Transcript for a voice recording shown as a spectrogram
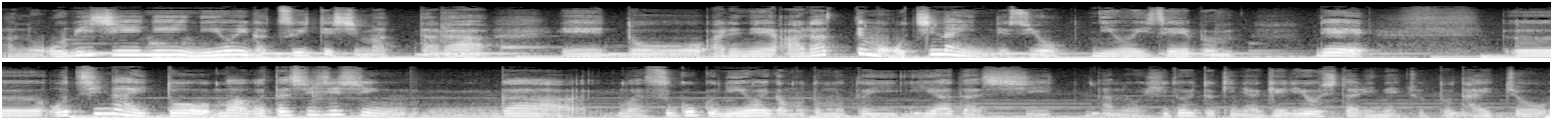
あの帯地に匂いがついてしまったらえっ、ー、とあれね洗っても落ちないんですよ匂い成分。でう落ちないと、まあ、私自身が、まあ、すごく匂いがもともと嫌だしあのひどい時には下痢をしたりねちょっと体調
